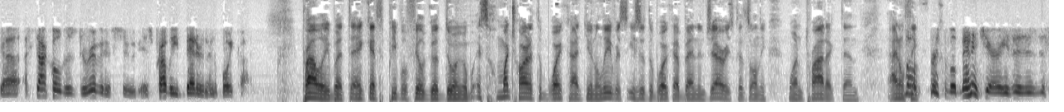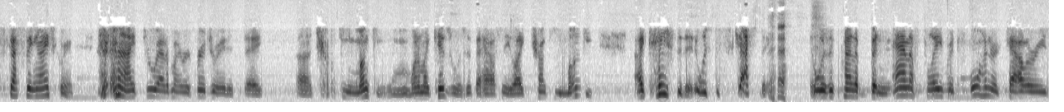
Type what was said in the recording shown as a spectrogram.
uh, a stockholders derivative suit is probably better than a boycott. Probably, but it gets people feel good doing it. It's much harder to boycott Unilever. It's easier to boycott Ben and Jerry's because it's only one product, and I don't Well, think. first of all, Ben and Jerry's is a disgusting ice cream. I threw out of my refrigerator today uh, Chunky Monkey. One of my kids was at the house and he liked Chunky Monkey. I tasted it. It was disgusting. it was a kind of banana flavored, 400 calories,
